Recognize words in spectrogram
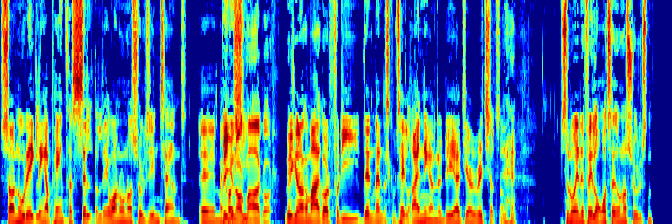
Så nu er det ikke længere Panthers selv, der laver en undersøgelse internt. Uh, man hvilket nok sige, meget godt. Hvilket nok er meget godt, fordi den mand, der skal betale regningerne, det er Jerry Richardson. Yeah. Så nu er NFL overtaget undersøgelsen.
